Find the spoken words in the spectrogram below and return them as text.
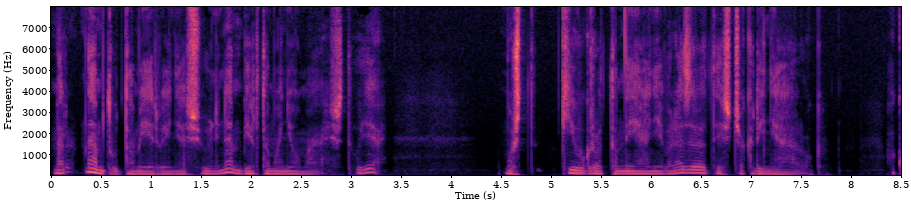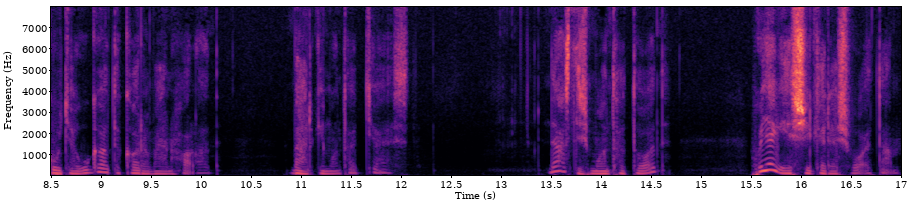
mert nem tudtam érvényesülni, nem bírtam a nyomást, ugye? Most kiugrottam néhány évvel ezelőtt, és csak rinyálok. A kutya ugat, a karaván halad. Bárki mondhatja ezt. De azt is mondhatod, hogy egész sikeres voltam.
